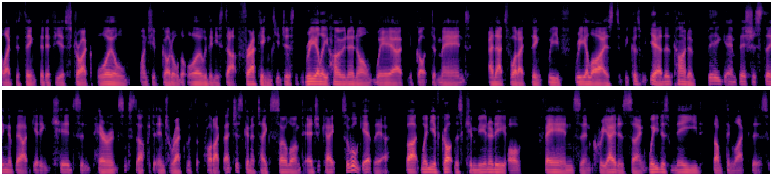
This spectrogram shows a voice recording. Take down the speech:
I like to think that if you strike oil, once you've got all the oil, then you start fracking. You just really hone in on where you've got demand. And that's what I think we've realized because, yeah, the kind of big, ambitious thing about getting kids and parents and stuff to interact with the product, that's just going to take so long to educate. So we'll get there. But when you've got this community of fans and creators saying, we just need something like this.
